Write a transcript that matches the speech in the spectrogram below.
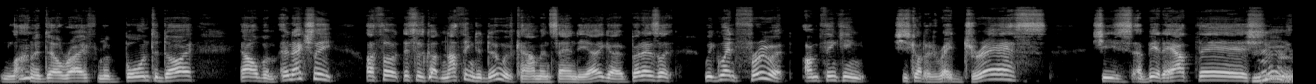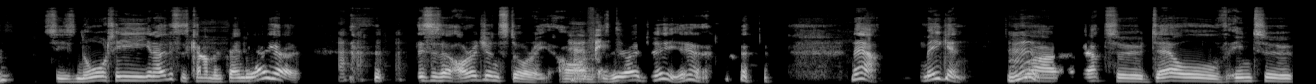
Lana Del Rey from a Born to Die album. And actually, I thought this has got nothing to do with Carmen Sandiego, but as I, we went through it, I'm thinking she's got a red dress, she's a bit out there, she, Mm. she's naughty. You know, this is Carmen Sandiego. this is her origin story on Perfect. Zero G, yeah. now, Megan, you Mm. are about to delve into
